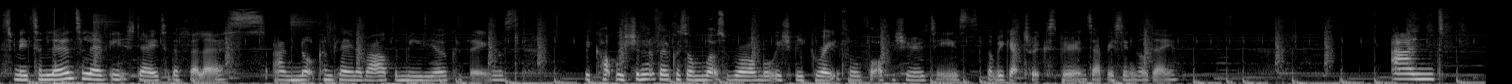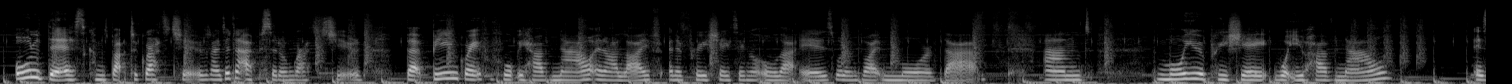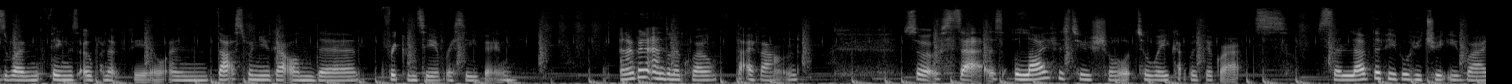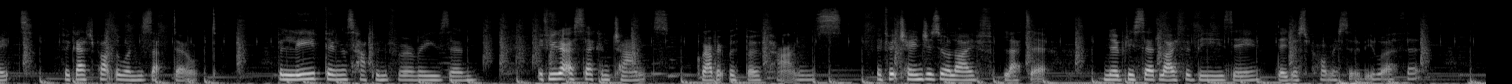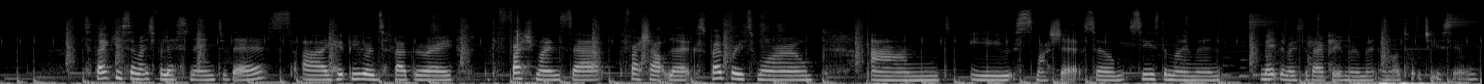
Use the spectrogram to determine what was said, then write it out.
So we need to learn to live each day to the fullest and not complain about the mediocre things. We, can't, we shouldn't focus on what's wrong, but we should be grateful for opportunities that we get to experience every single day. And all of this comes back to gratitude. And I did an episode on gratitude, but being grateful for what we have now in our life and appreciating all that is will invite more of that. And the more you appreciate what you have now, is when things open up for you, and that's when you get on the frequency of receiving. And I'm going to end on a quote that I found. So it says, Life is too short to wake up with regrets. So love the people who treat you right, forget about the ones that don't. Believe things happen for a reason. If you get a second chance, grab it with both hands. If it changes your life, let it. Nobody said life would be easy, they just promised it would be worth it. So, thank you so much for listening to this. I hope you go into February with a fresh mindset, fresh outlooks. February tomorrow, and you smash it. So seize the moment, make the most of every moment, and I'll talk to you soon.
